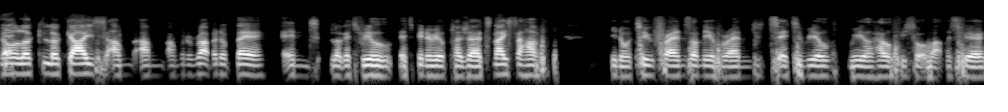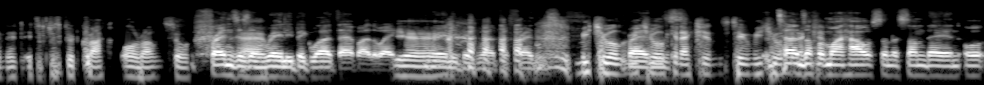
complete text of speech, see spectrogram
no, look, look, guys, I'm I'm I'm going to wrap it up there. And look, it's real. It's been a real pleasure. It's nice to have you know, two friends on the other end. It's, it's a real, real healthy sort of atmosphere, and it, it's just good crack all around. So, friends is um, a really big word there, by the way. Yeah, really big word for friends. mutual, friends. mutual connections. Two mutual. turns up at my house on a Sunday and or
